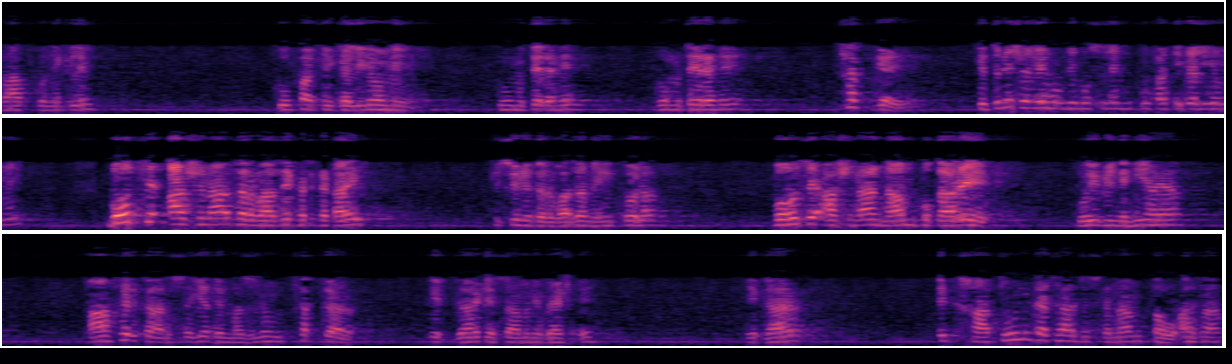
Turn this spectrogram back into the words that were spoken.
رات کو نکلے۔ کوفہ کی گلیوں میں گھومتے رہے گھومتے رہے۔ تھک گئے۔ کتنے چلے ہوں گے مسلم کوفہ کی گلیوں میں؟ بہت سے آشنا دروازے کٹکھٹائے کسی نے دروازہ نہیں کھولا۔ بہت سے آشنا نام پکارے۔ کوئی بھی نہیں آیا۔ آخر کار سید مظلوم تھک کر ایک گھر کے سامنے بیٹھ گئے یہ گھر ایک خاتون کا تھا جس کا نام توآ تھا۔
